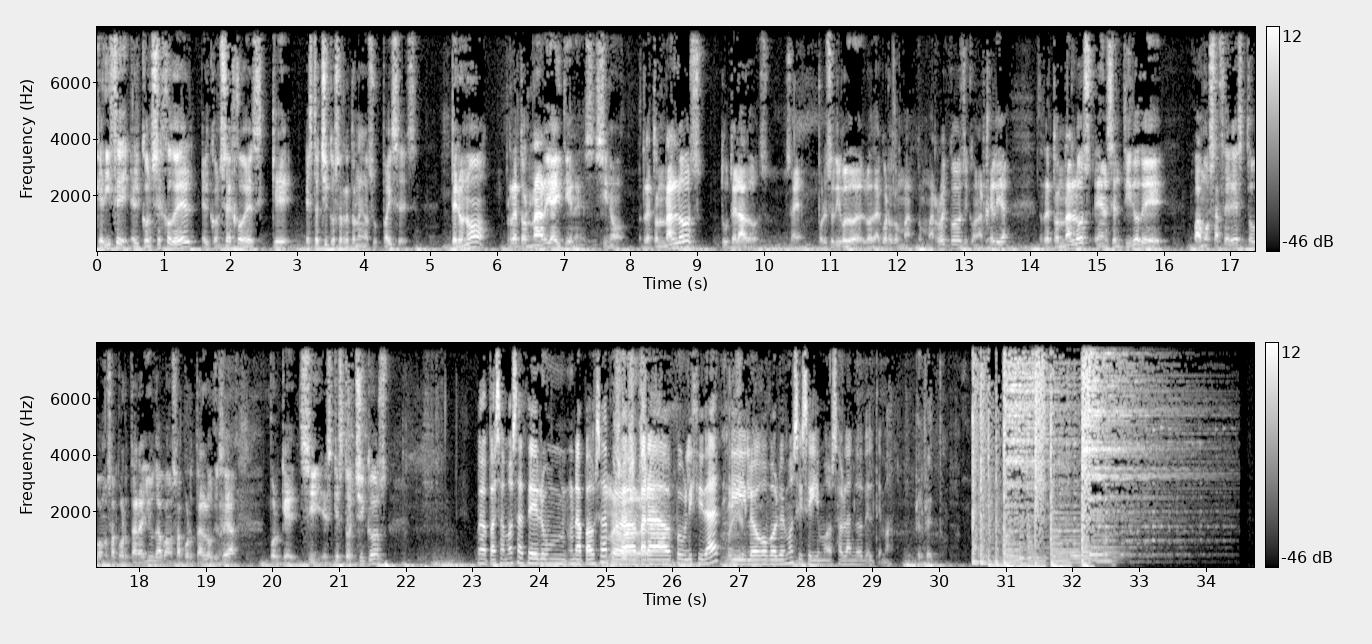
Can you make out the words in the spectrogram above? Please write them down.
Que dice, el consejo de él, el consejo es que estos chicos se retornen a sus países, pero no retornar y ahí tienes, sino retornarlos tutelados. O sea, por eso digo lo, de acuerdo con, con Marruecos y con Argelia, retornarlos en el sentido de vamos a hacer esto, vamos a aportar ayuda, vamos a aportar lo que sea, porque sí, es que estos chicos Bueno, pasamos a hacer un- una pausa No, para, no, no. para publicidad Muy y bien. luego volvemos y seguimos hablando del tema. Perfecto.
